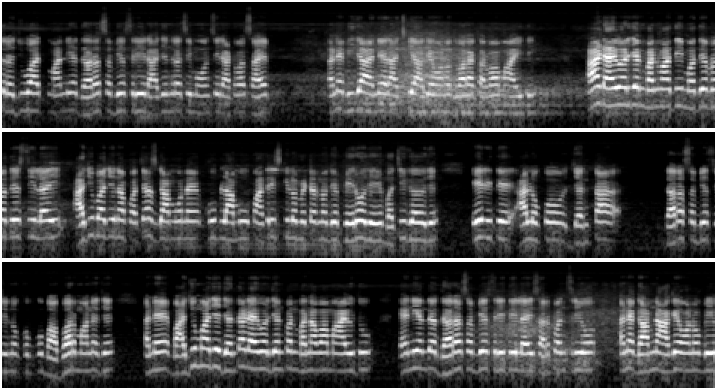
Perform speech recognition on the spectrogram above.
રજૂઆત માન્ય ધારાસભ્ય શ્રી રાજેન્દ્રસિંહ મોહનસિંહ રાઠવા સાહેબ અને બીજા અન્ય રાજકીય આગેવાનો દ્વારા કરવામાં આવી હતી. આ ડાયવર્ઝન બનવાથી મધ્યપ્રદેશથી લઈ આજુબાજુના પચાસ ગામોને ખૂબ લાંબુ પાંત્રીસ કિલોમીટરનો જે ફેરો છે એ બચી ગયો છે. એ રીતે આ લોકો જનતા ધારાસભ્યશ્રીનો ખૂબ ખૂબ આભાર માને છે. અને બાજુમાં જે જનતા ડાયવર્ઝન પણ બનાવવામાં આવ્યું હતું, એની અંદર ધારાસભ્યશ્રીથી લઈ સરપંચશ્રીઓ અને ગામના આગેવાનો બી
